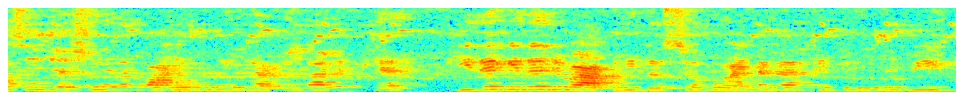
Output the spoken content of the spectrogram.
ਅਸੀਂ ਜਸ਼ਨ ਦਾ ਪਾਣੀ ਪੂਣੀ ਗਰਮ ਕਰ ਰੱਖਿਆ। ਕਿਹਦੇ ਕਿਹਦੇ ਜਵਾਬ ਦੀ ਦੱਸਿਓ ਕਮੈਂਟ ਕਰਕੇ, ਜ਼ਰੂਰ ਵੀ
